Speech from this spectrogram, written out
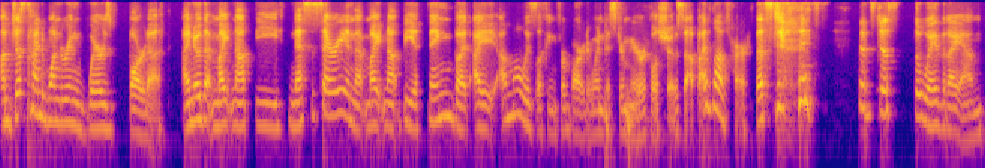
I'm just kind of wondering where's Barda. I know that might not be necessary and that might not be a thing, but I I'm always looking for Barda when Mr. Miracle shows up. I love her. That's just that's just the way that I am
